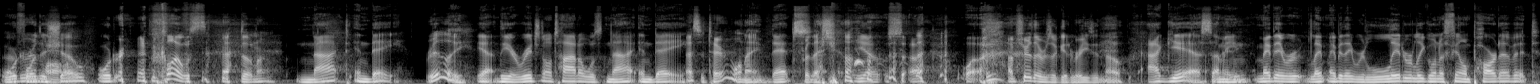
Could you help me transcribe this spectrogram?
Order for the Law. show? Order close. I don't know. Night and Day. Really? Yeah, the original title was Night and Day. That's a terrible name. That's for that show. yeah. So, uh, well, I'm sure there was a good reason though. I guess. I mean, maybe they were maybe they were literally going to film part of it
